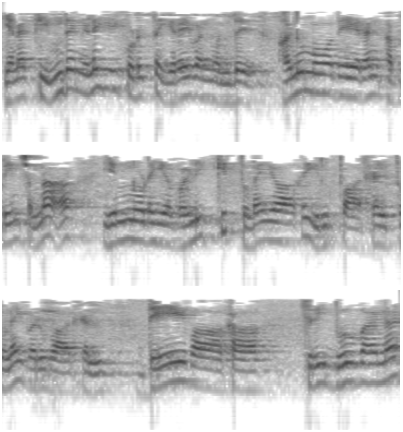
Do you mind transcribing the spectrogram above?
எனக்கு இந்த நிலையை கொடுத்த இறைவன் வந்து அனுமோதேரன் அப்படின்னு சொன்னா என்னுடைய வழிக்கு துணையாக இருப்பார்கள் துணை வருவார்கள். தேவாகா திரிபுவன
